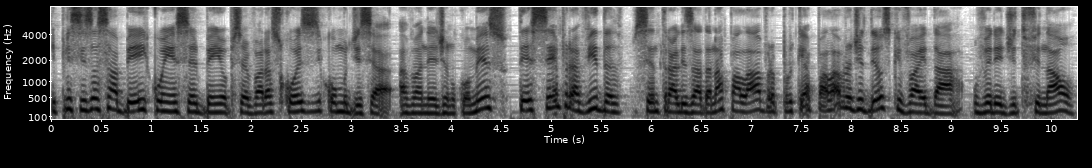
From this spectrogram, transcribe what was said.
e precisa saber e conhecer bem e observar as coisas e como disse a, a Vanedia no começo, ter sempre a vida centralizada na palavra, porque é a palavra de Deus que vai dar o veredito final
